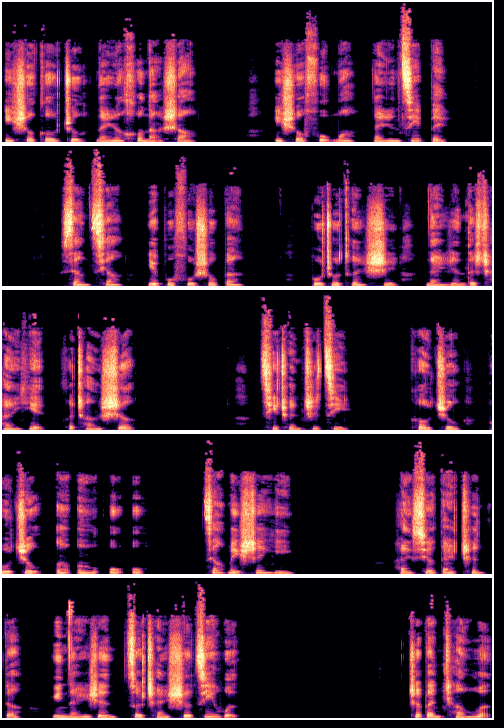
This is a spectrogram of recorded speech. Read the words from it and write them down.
一手勾住男人后脑勺，一手抚摸男人脊背，香腔也不服输般。不住吞食男人的馋液和长舌，气喘之际，口中不住嗯嗯呜呜，娇媚呻吟，含羞带嗔的与男人做缠舌激吻。这般长吻，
